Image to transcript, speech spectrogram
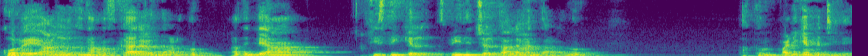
കുറെ ആളുകൾക്ക് നമസ്കാരം എന്താണെന്നും അതിന്റെ ആ ഫിസിക്കൽ സ്പിരിച്വൽ തലം എന്താണെന്നും ഒക്കെ പഠിക്കാൻ പറ്റില്ലേ?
